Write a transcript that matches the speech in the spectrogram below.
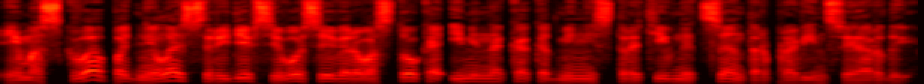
и Москва поднялась среди всего Северо-Востока именно как административный центр провинции Орды,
